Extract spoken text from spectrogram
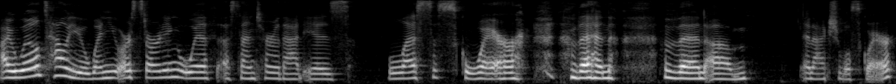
I will tell you when you are starting with a center that is less square than, than um, an actual square,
